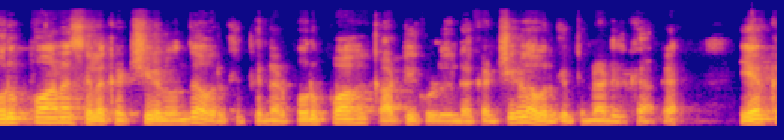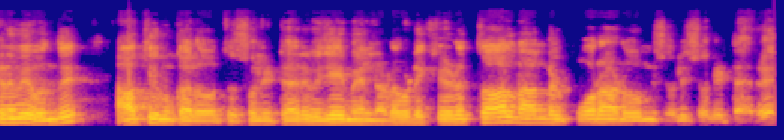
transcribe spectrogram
பொறுப்பான சில கட்சிகள் வந்து அவருக்கு பின்னாடி பொறுப்பாக காட்டிக் கொள்கின்ற கட்சிகள் அவருக்கு பின்னாடி இருக்காங்க. ஏற்கனவே வந்து அதிமுக ஒருத்தர் சொல்லிட்டாரு விஜய் மேல் நடவடிக்கை எடுத்தால் நாங்கள் போராடுவோம்னு சொல்லி சொல்லிட்டாரு.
